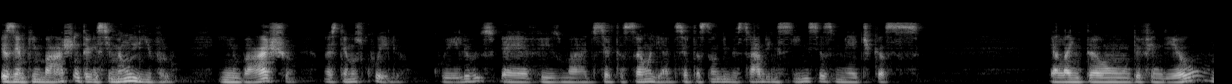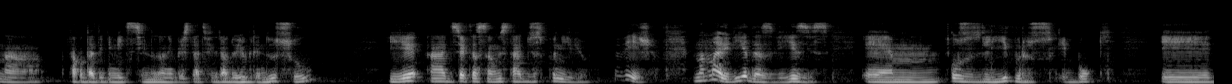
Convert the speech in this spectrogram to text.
Exemplo embaixo, então em cima é um livro. E embaixo nós temos Coelho. Coelho é, fez uma dissertação ali, a dissertação de mestrado em Ciências Médicas ela então defendeu na Faculdade de Medicina da Universidade Federal do Rio Grande do Sul e a dissertação está disponível. Veja, na maioria das vezes, é, os livros, e-book e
